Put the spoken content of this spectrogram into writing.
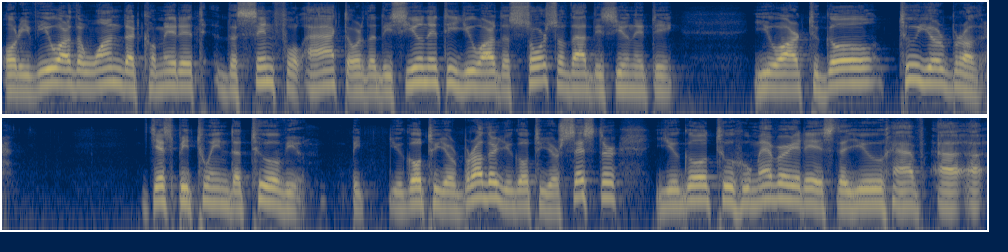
or if you are the one that committed the sinful act or the disunity, you are the source of that disunity, you are to go to your brother, just between the two of you. You go to your brother, you go to your sister, you go to whomever it is that you have a, a,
